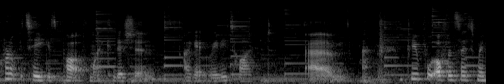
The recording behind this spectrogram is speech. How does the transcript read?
Chronic fatigue is part of my condition. I get really tired. Um, and people often say to me,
